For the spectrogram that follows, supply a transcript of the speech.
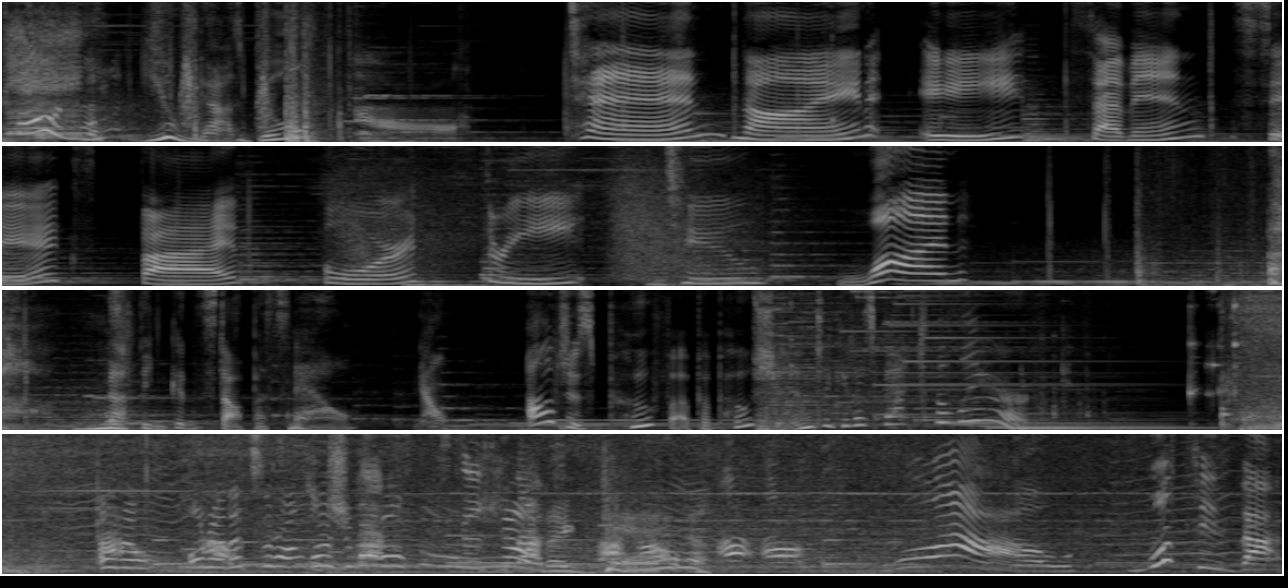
fun. You. Oh, 10, 9, 8, 7, 6, 5, 4, 3, 2, 1. Nothing can stop us now. nope. I'll just poof up a potion to get us back to the lair. Oh no, oh no, that's the wrong potion bottle. Not again. Uh-uh. Wow! What is that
